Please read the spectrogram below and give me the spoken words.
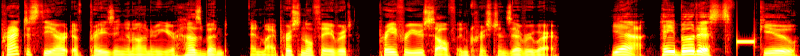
Practice the Art of Praising and Honoring Your Husband, and my personal favorite, Pray for Yourself and Christians Everywhere. Yeah, hey Buddhists, f you.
